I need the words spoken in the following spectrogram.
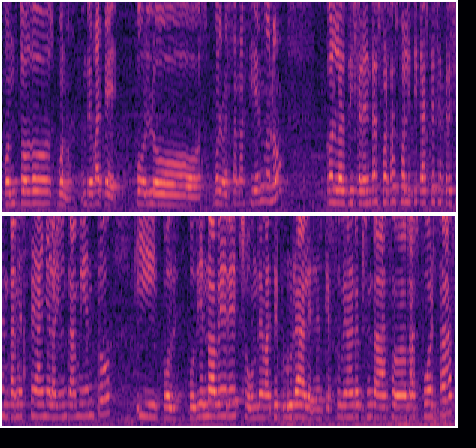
con todos, bueno, un debate con los, bueno, lo están haciendo, ¿no? Con las diferentes fuerzas políticas que se presentan este año al Ayuntamiento y pudiendo haber hecho un debate plural en el que estuvieran representadas todas las fuerzas,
